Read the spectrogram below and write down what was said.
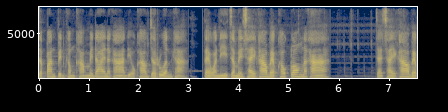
จะปั้นเป็นคำๆไม่ได้นะคะ เดี๋ยวข้าวจะร่วนค่ะ แต่วันนี้จะไม่ใช้ข้าวแบบข้าวกล้องนะคะ จะใช้ข้าวแบบ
